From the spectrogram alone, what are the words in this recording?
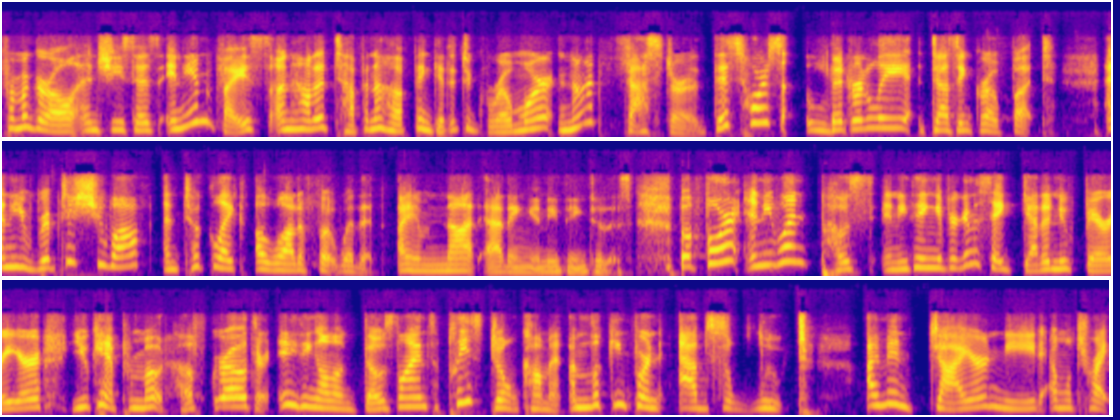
from a girl, and she says, "Any advice on how to toughen a hoof and get it to grow more? Not faster. This horse literally doesn't grow foot, and he ripped his shoe off and took like a lot of foot with it. I am not adding anything to this. Before anyone posts anything, if you're going to say get a new farrier, you can't promote hoof growth or anything along those lines. Please don't comment. I'm looking for an absolute." I'm in dire need and will try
